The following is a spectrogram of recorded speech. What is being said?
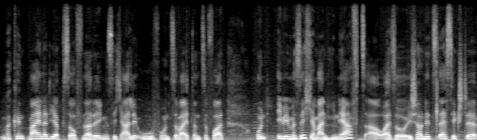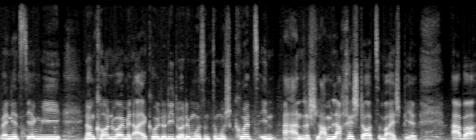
Man könnte meinen, die Besoffenen regen sich alle auf und so weiter und so fort. Und ich bin mir sicher, manche nervt es auch. Also ist auch nicht das Lässigste, wenn jetzt irgendwie ein Konvoi mit Alkohol durch die durch muss und du musst kurz in eine andere Schlammlache stehen zum Beispiel. Aber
